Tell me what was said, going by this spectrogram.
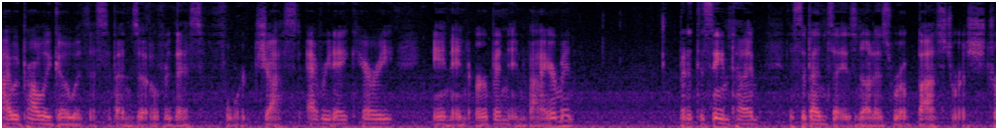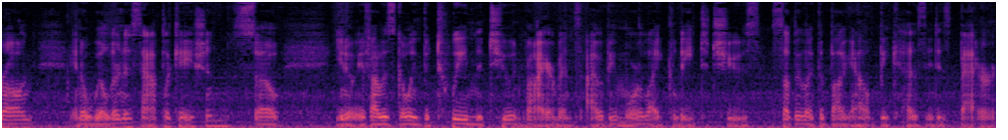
I would probably go with a Sebenza over this for just everyday carry in an urban environment but at the same time, the Sebenza is not as robust or as strong in a wilderness application. So, you know, if I was going between the two environments, I would be more likely to choose something like the bug out because it is better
